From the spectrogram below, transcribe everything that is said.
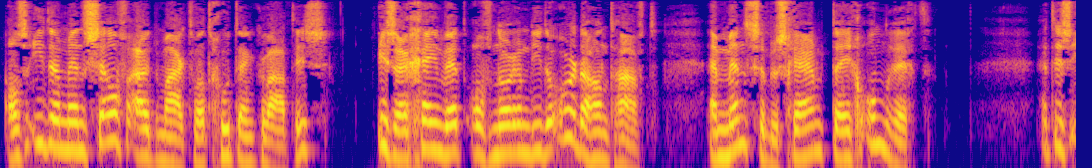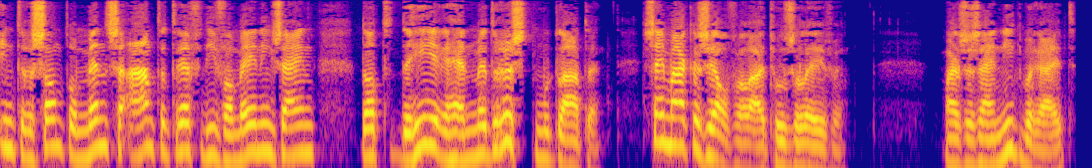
als ieder mens zelf uitmaakt wat goed en kwaad is, is er geen wet of norm die de orde handhaaft en mensen beschermt tegen onrecht. Het is interessant om mensen aan te treffen die van mening zijn dat de Heere hen met rust moet laten. Zij maken zelf wel uit hoe ze leven. Maar ze zijn niet bereid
